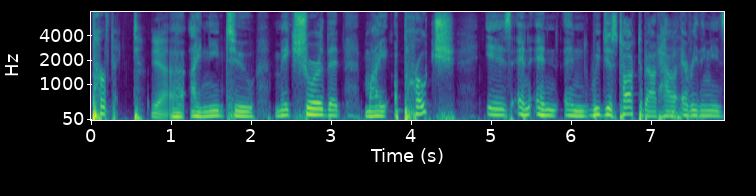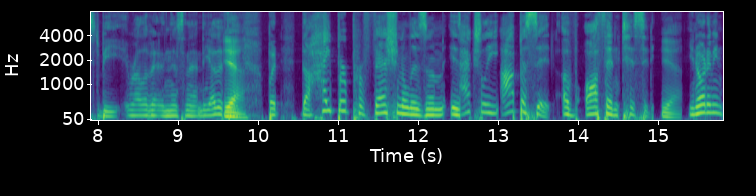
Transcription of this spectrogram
perfect. Yeah. Uh, I need to make sure that my approach is and and and we just talked about how everything needs to be relevant and this and that and the other thing. Yeah. But the hyper professionalism is actually opposite of authenticity. yeah. You know what I mean?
